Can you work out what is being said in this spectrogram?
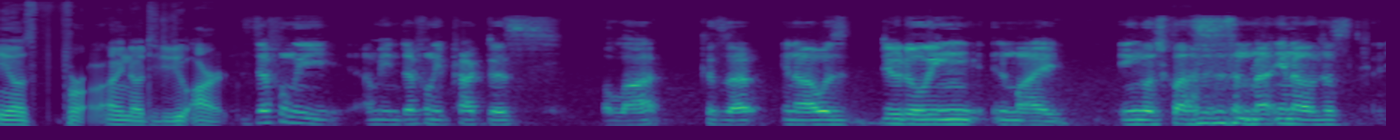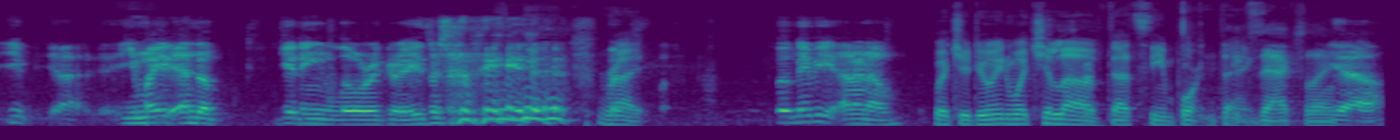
You know, for you know to do art. definitely, I mean, definitely practice a lot because I, you know, I was doodling in my English classes and you know, just you, uh, you might end up getting lower grades or something. Right. but maybe I don't know. But you're doing what you love. That's the important thing. Exactly. Yeah,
